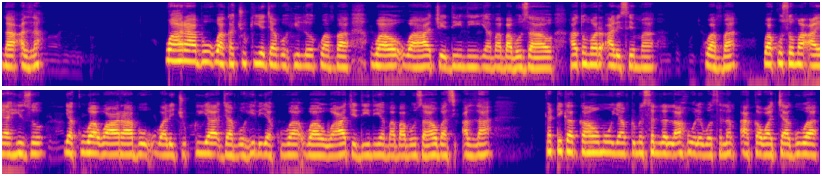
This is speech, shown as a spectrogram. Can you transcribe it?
na allah waarabu wakachukia jambo hilo kwamba wao waache dini ya mababu zao. Hatumar alisema kwamba wakusoma aya hizo ya kuwa waarabu walichukia jambo hili ya kuwa wao waache dini ya mababu zao basi allah katika kaumu ya mtume sallahualhi wasalam akawachagua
